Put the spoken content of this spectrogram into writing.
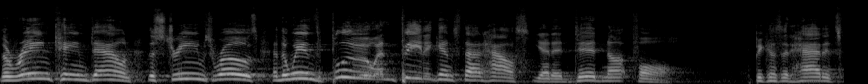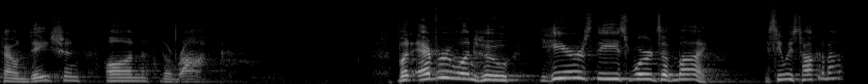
The rain came down, the streams rose, and the winds blew and beat against that house, yet it did not fall because it had its foundation on the rock. But everyone who hears these words of mine, you see what he's talking about?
